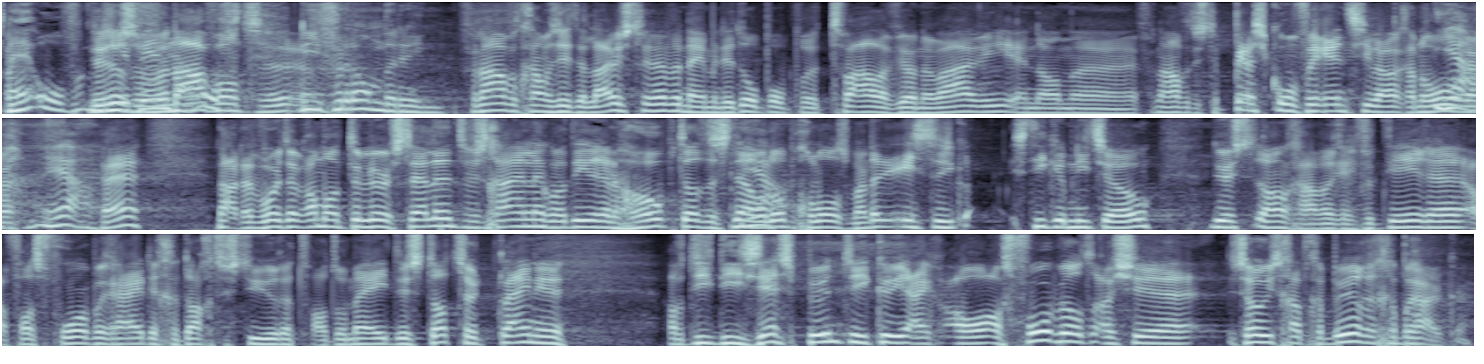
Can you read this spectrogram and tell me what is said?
Of meer als we vanavond, eh, die verandering. Vanavond gaan we zitten luisteren. We nemen dit op op eh, 12 januari. En dan eh, vanavond is de persconferentie waar we gaan horen. Ja? Nou, dat wordt ook allemaal teleurstellend waarschijnlijk. Want iedereen hoopt dat het snel Ja. wordt opgelost. Maar dat is natuurlijk stiekem niet zo. Dus dan gaan we reflecteren. Alvast voorbereiden, gedachten sturen. Het valt wel mee. Dus dat soort kleine... Of die, die zes punten die kun je eigenlijk al als voorbeeld als je zoiets gaat gebeuren gebruiken.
